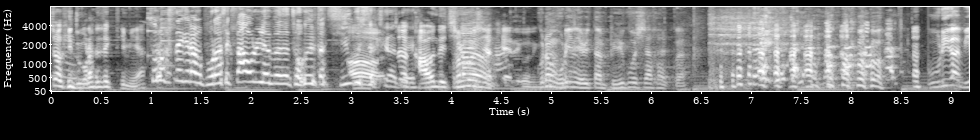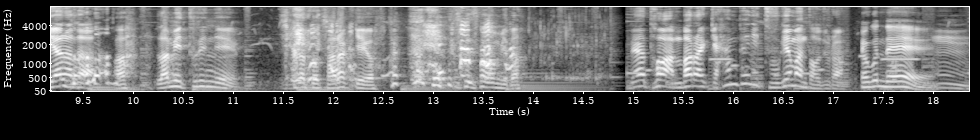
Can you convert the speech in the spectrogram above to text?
저기 노란색 팀이야. 초록색이랑 보라색 싸우려면 저걸 일단 지우고 어, 시작해야 저 돼. 가운데 지우고 그러면- 시작해야 되거든. 그럼 우리는 일단 빌고 시작할 거야 우리가 미안하다 아 라미 투디님 제가 더 잘할게요 죄송합니다 내가 더 안 바랄게 한 펜이 두 개만 더 주라 형 근데 음.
